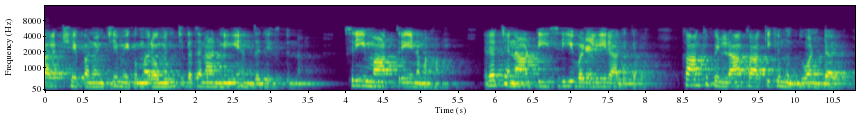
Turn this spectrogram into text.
కాలక్షేపం నుంచి మీకు మరో మంచి కథనాన్ని అందజేస్తున్నాం. శ్రీమాత్రే నమ. రచన టి. శ్రీవళ్ళి రాధిక. కాకి పిల్ల కాకికి ముద్దు అంటారు.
